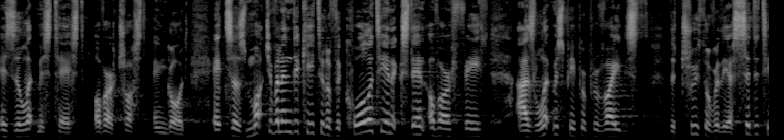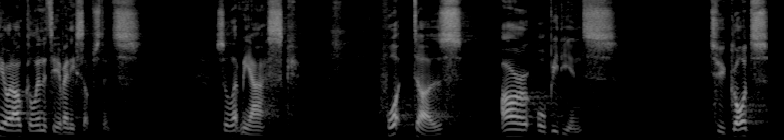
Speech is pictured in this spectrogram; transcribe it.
is the litmus test of our trust in God. It's as much of an indicator of the quality and extent of our faith as litmus paper provides the truth over the acidity or alkalinity of any substance. So let me ask what does our obedience to God's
